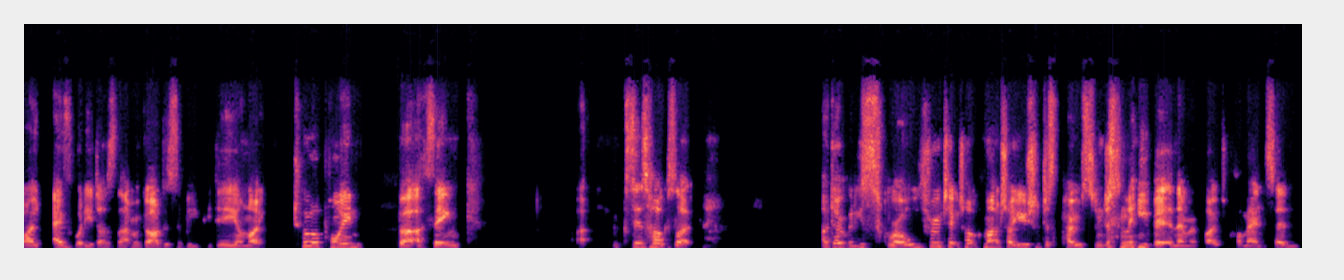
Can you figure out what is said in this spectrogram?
I everybody does that regardless of BPD." I'm like, to a point, but I think because it's hard because like I don't really scroll through TikTok much. I usually just post and just leave it and then reply to comments and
